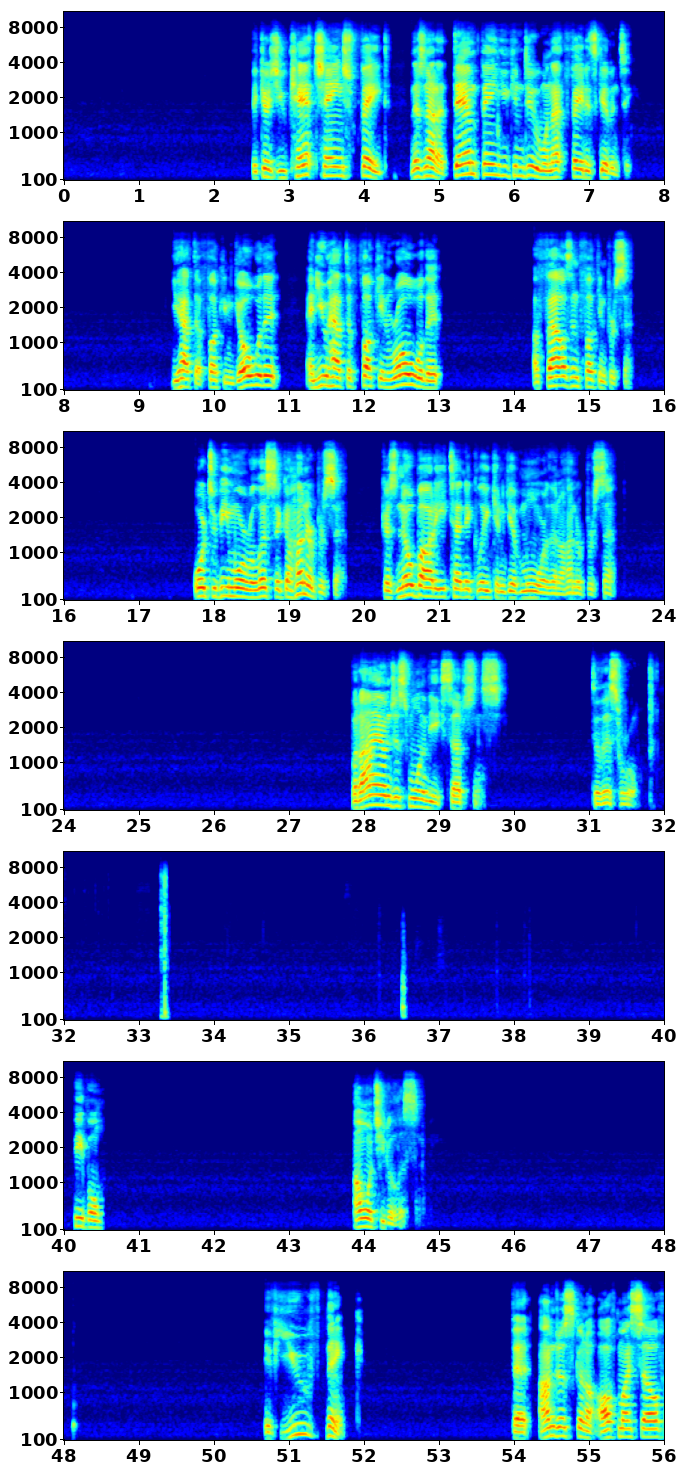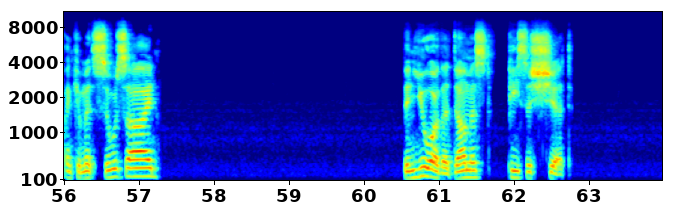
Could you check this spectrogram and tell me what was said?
Because you can't change fate there's not a damn thing you can do when that fate is given to you. You have to fucking go with it, and you have to fucking roll with it a thousand fucking percent. Or to be more realistic, a hundred percent. Because nobody technically can give more than a hundred percent. But I am just one of the exceptions to this rule. People, I want you to listen. If you think that I'm just going to off myself and commit suicide, then you are the dumbest piece of shit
